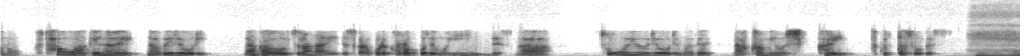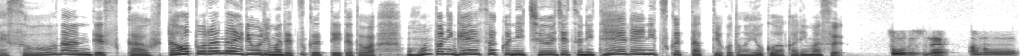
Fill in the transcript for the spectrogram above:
あの蓋を開けない鍋料理中は映らないですからこれ空っぽでもいいんですがそういう料理まで中身をしっかり作ったそうです。へえそうなんですか。蓋を取らない料理まで作っていたとはもう本当に原作に忠実に丁寧に作ったっていうことがよくわかります。そうですね。あの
